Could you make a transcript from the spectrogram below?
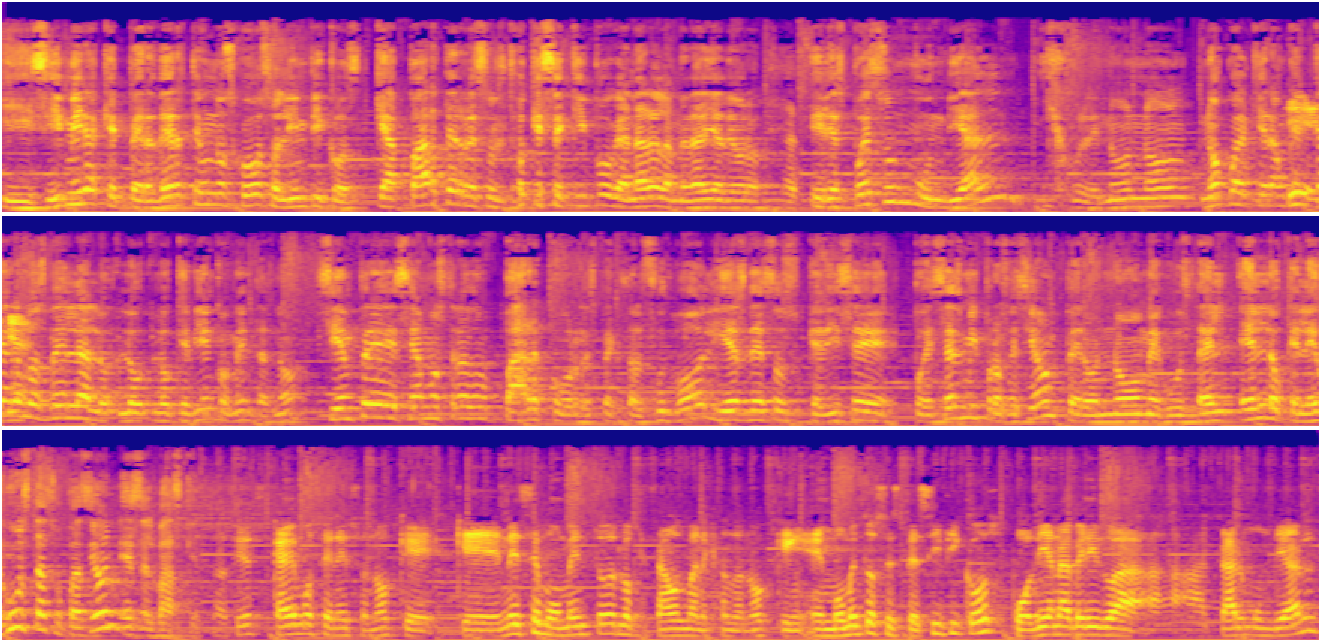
Y sí, mira que perderte unos Juegos Olímpicos, que aparte resultó que ese equipo ganara la medalla de oro. y después un mundial, híjole, no, no, no cualquiera. Aunque Carlos Vela, lo, lo, lo, que bien comentas, ¿no? Siempre se ha mostrado parco respecto al fútbol y es de esos que dice, pues es mi profesión, pero no me gusta. Él, él lo que le gusta, su pasión, es el básquet. Así es, caemos en eso, ¿no? Que, que en ese momento es lo que estamos manejando, ¿no? Que en momentos específicos podían haber ido a, tal mundial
